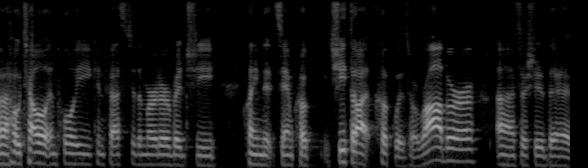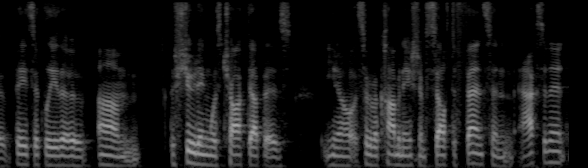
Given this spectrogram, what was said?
a hotel employee confessed to the murder, but she claimed that Sam Cooke, she thought Cooke was a robber. Uh, so she, the, basically the, um, the shooting was chalked up as, you know, sort of a combination of self-defense and accident.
